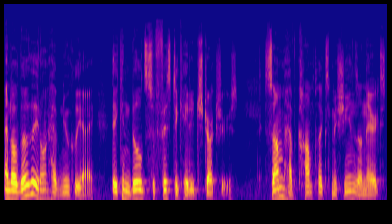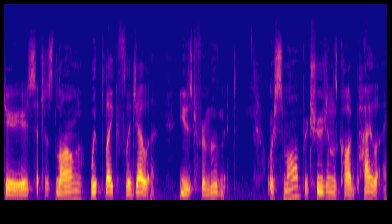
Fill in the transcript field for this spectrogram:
And although they don't have nuclei, they can build sophisticated structures. Some have complex machines on their exteriors, such as long, whip like flagella used for movement, or small protrusions called pili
